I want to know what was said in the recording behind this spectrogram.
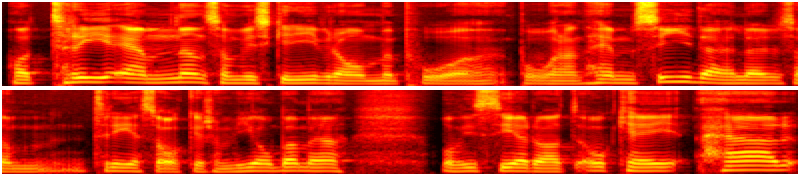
har tre ämnen som vi skriver om på, på vår hemsida eller som tre saker som vi jobbar med. Och vi ser då att okej, okay, här,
